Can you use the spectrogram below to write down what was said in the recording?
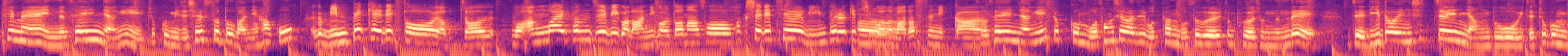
팀에 있는 세인 양이 조금 이제 실수도 많이 하고 그러니까 민폐 캐릭터였죠. 뭐 악마의 편집이건 아니걸 떠나서 확실히 팀에 민폐를 끼친 어. 거는 맞았으니까. 그래서 세인 양이 조금 뭐 성실하지 못한 모습을 좀 보여줬는데 이제 리더인 시즈인 양도 이제 조금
